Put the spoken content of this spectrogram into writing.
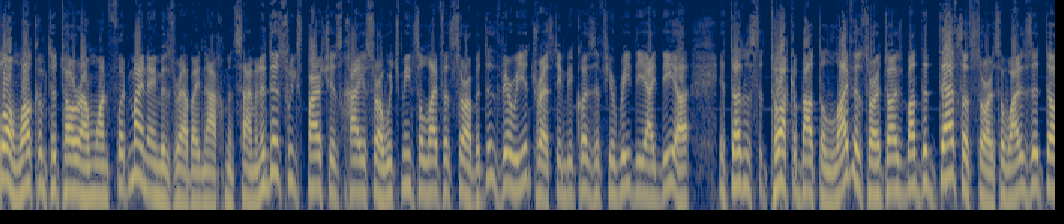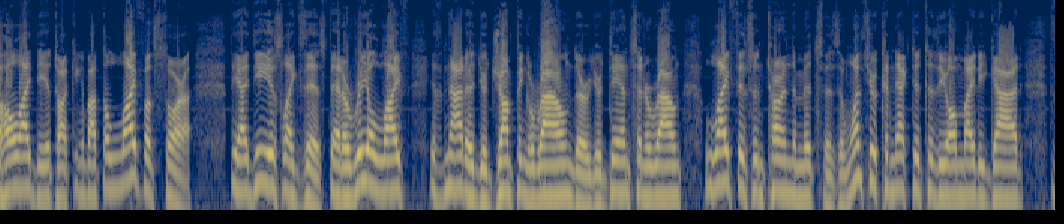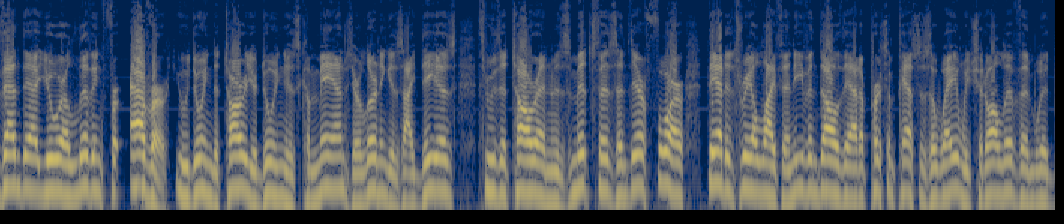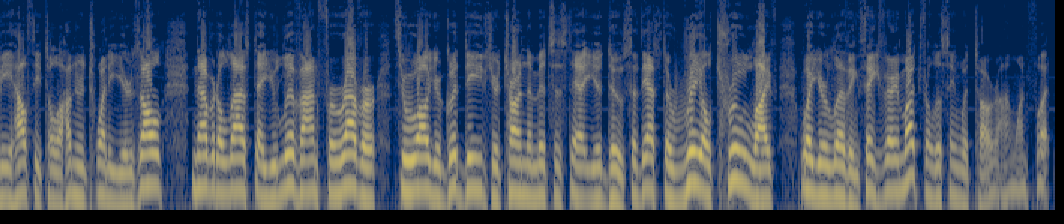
Hello and welcome to Torah on One Foot. My name is Rabbi Nachman Simon, and this week's parsha is Chayei Sarah, which means the life of Sarah. But this is very interesting because if you read the idea, it doesn't talk about the life of Sarah; it talks about the death of Sarah. So why is it the whole idea talking about the life of Sarah? The idea is like this: that a real life is not a you're jumping around or you're dancing around. Life is in turn the mitzvahs, and once you're connected to the Almighty God, then that you are living forever. You're doing the Torah, you're doing His commands, you're learning His ideas through the Torah and His mitzvahs, and therefore that is real life. And even though that a person passes away, and we should all live and would be healthy till 120 years old, nevertheless that you live on forever through all your good deeds, your turn the mitzvahs that you do. So that's the real, true life where you're living. Thank you very much for listening with Torah on one foot.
